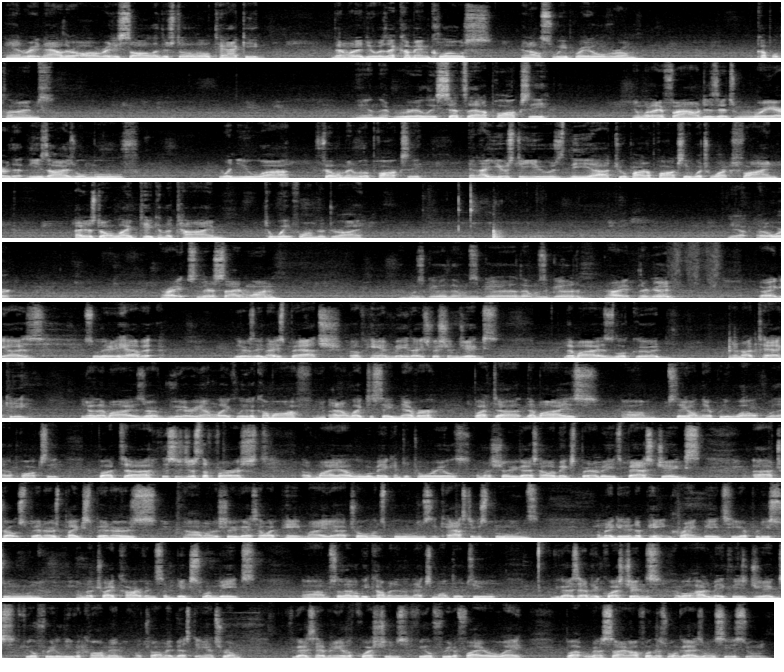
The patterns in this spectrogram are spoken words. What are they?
and right now they're already solid they're still a little tacky. Then what I do is I come in close and I'll sweep right over them a couple times. And that really sets that epoxy. And what I found is it's rare that these eyes will move when you uh, fill them in with epoxy and I used to use the uh, two-part epoxy which works fine. I just don't like taking the time to wait for them to dry. Yeah that'll work. Alright so there's side one. That one's good that one's good that one's good. Alright they're good. Alright guys so there you have it. There's a nice batch of handmade ice fishing jigs. Them eyes look good. They're not tacky. You know, them eyes are very unlikely to come off. I don't like to say never, but uh, them eyes um, stay on there pretty well with that epoxy. But uh, this is just the first of my uh, lure making tutorials. I'm going to show you guys how I make spinner baits, bass jigs, uh, trout spinners, pike spinners. Um, I'm going to show you guys how I paint my uh, trolling spoons and casting spoons. I'm going to get into painting crankbaits here pretty soon. I'm going to try carving some big swim baits. Um, so that'll be coming in the next month or two. If you guys have any questions about how to make these jigs, feel free to leave a comment. I'll try my best to answer them. If you guys have any other questions, feel free to fire away. But we're going to sign off on this one, guys, and we'll see you soon.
